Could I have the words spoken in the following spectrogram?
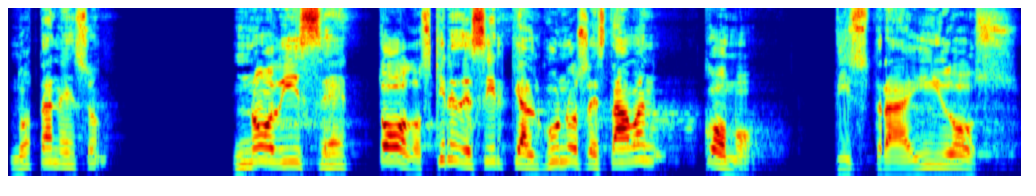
¿notan eso? No dice todos. Quiere decir que algunos estaban como distraídos.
